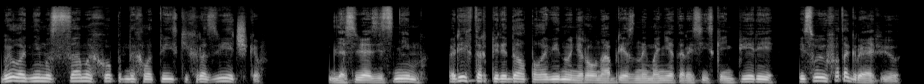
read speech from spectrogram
был одним из самых опытных латвийских разведчиков. Для связи с ним Рихтер передал половину неровно обрезанной монеты Российской империи и свою фотографию,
